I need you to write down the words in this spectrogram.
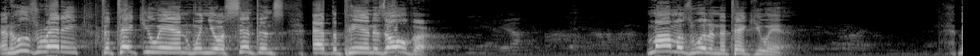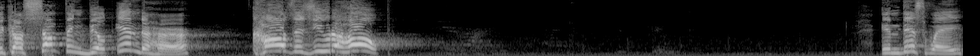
And who's ready to take you in when your sentence at the pen is over? Mama's willing to take you in. Because something built into her causes you to hope. In this way,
